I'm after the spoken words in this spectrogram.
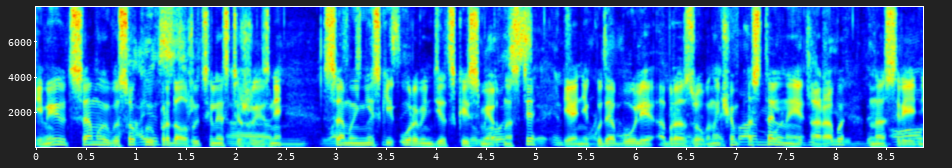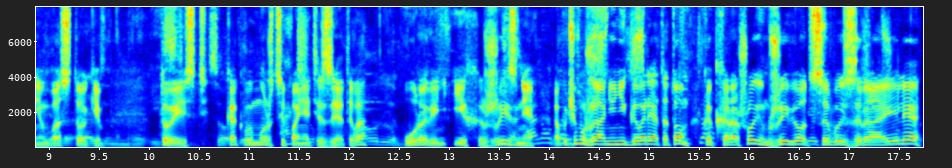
имеют самую высокую продолжительность жизни, самый низкий уровень детской смертности, и они куда более образованы, чем остальные арабы на Среднем Востоке. То есть, как вы можете понять из этого, уровень их жизни, а почему же они не говорят о том, как хорошо им живется в Израиле?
